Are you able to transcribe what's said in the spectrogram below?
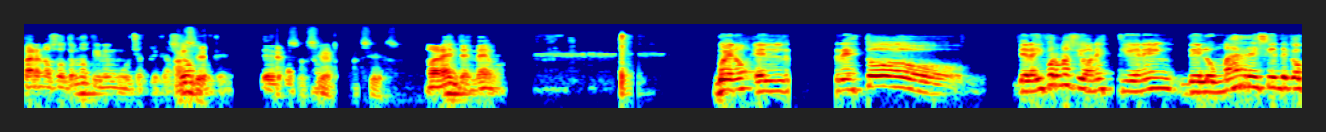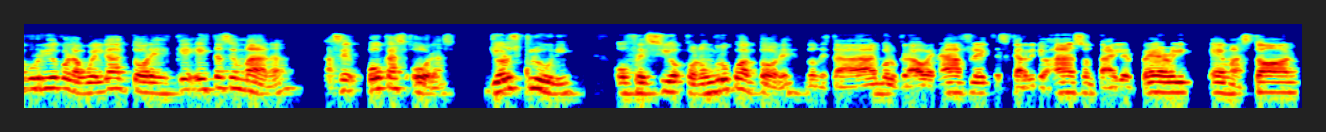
para nosotros no tienen mucha explicación. Así porque así es. No las entendemos. Bueno, el resto de las informaciones tienen de lo más reciente que ha ocurrido con la huelga de actores, es que esta semana, hace pocas horas, George Clooney ofreció con un grupo de actores, donde está involucrado Ben Affleck, Scarlett Johansson, Tyler Perry, Emma Stone,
